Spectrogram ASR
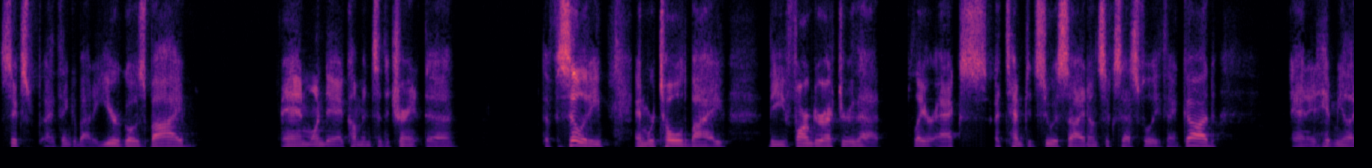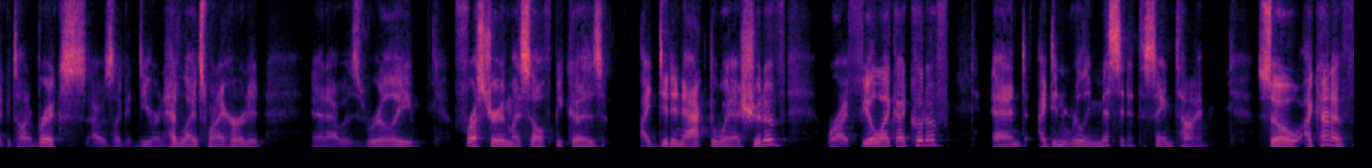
Six, I think about a year goes by. And one day I come into the train, the, the facility, and we're told by the farm director that player X attempted suicide unsuccessfully, thank God. And it hit me like a ton of bricks. I was like a deer in headlights when I heard it. And I was really frustrated with myself because I didn't act the way I should have, or I feel like I could have. And I didn't really miss it at the same time. So I kind of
